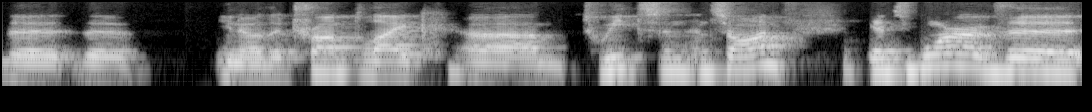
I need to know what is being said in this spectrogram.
the the you know the Trump-like um, tweets and, and so on. It's more of the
